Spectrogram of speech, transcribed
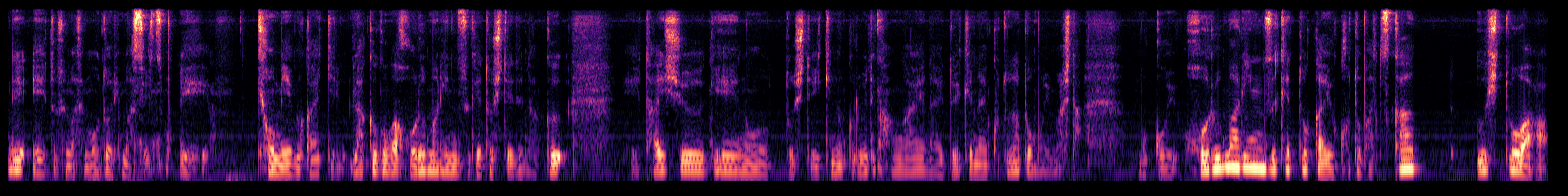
で、えーと、すいません戻りますいつも、えー、興味深い落語がホルマリン漬けとしてでなくえ大衆芸能として生き残る上で考えないといけないことだと思いました。もうこういうホルマリン漬けとかいう言葉使う人は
